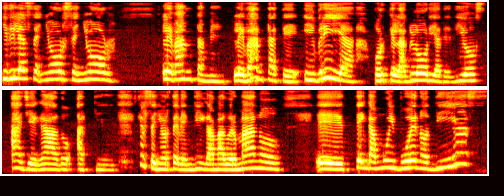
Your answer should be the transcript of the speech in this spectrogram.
y dile al Señor, Señor, levántame, levántate y brilla, porque la gloria de Dios ha llegado a ti. Que el Señor te bendiga, amado hermano. Eh, tenga muy buenos días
